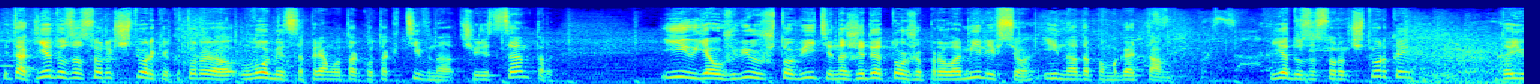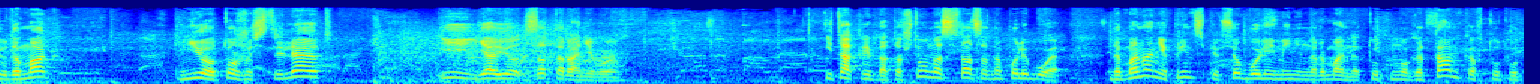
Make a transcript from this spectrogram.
Итак, еду за 44 которая ломится прямо вот так вот активно через центр. И я уже вижу, что, видите, на ЖД тоже проломили все, и надо помогать там. Еду за 44 даю дамаг, в нее тоже стреляют, и я ее затараниваю. Итак, ребята, что у нас ситуация на поле боя? На банане, в принципе, все более-менее нормально. Тут много танков, тут вот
